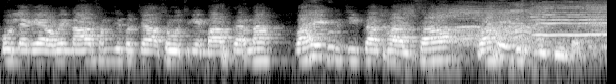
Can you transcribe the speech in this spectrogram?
ਬੋਲਿਆ ਗਿਆ ਹੋਵੇ, ਨਾ ਸਮਝ ਬੱਚਾ ਸੋਚ ਕੇ ਮਾਫ ਕਰਨਾ। ਵਾਹਿਗੁਰੂ ਜੀ ਕਾ ਖਾਲਸਾ, ਵਾਹਿਗੁਰੂ ਜੀ ਕੀ ਫਤਿਹ।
